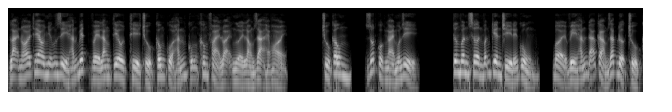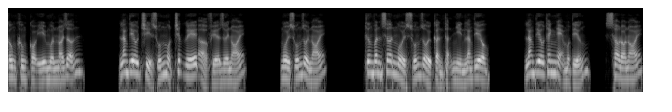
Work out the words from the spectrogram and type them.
Lại nói theo những gì hắn biết về lăng tiêu thì chủ công của hắn cũng không phải loại người lòng dạ hẹp hòi. Chủ công, rốt cuộc ngài muốn gì? Tương Vân Sơn vẫn kiên trì đến cùng, bởi vì hắn đã cảm giác được chủ công không có ý muốn nói giỡn. Lăng tiêu chỉ xuống một chiếc ghế ở phía dưới nói. Ngồi xuống rồi nói. Thương Vân Sơn ngồi xuống rồi cẩn thận nhìn Lăng Tiêu. Lăng Tiêu thanh nhẹ một tiếng, sau đó nói.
